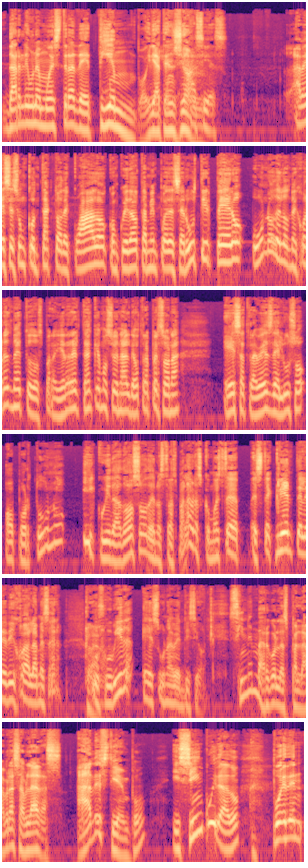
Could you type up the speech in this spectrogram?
darle una muestra de tiempo y de atención. Así es a veces un contacto adecuado, con cuidado también puede ser útil, pero uno de los mejores métodos para llenar el tanque emocional de otra persona es a través del uso oportuno y cuidadoso de nuestras palabras, como este, este cliente le dijo a la mesera. Su vida es una bendición. Sin embargo, las palabras habladas a destiempo y sin cuidado pueden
